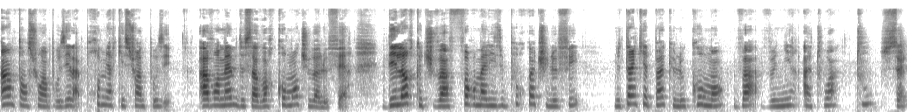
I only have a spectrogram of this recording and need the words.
intention à poser, la première question à te poser, avant même de savoir comment tu vas le faire. Dès lors que tu vas formaliser pourquoi tu le fais, ne t'inquiète pas que le comment va venir à toi tout seul.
